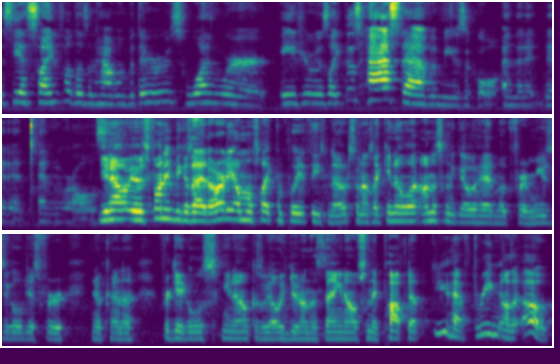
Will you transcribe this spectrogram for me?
see, a Seinfeld doesn't have one, but there was one where Adrian was like, "This has to have a musical," and then it didn't, and we were all. You know, it was funny because I had already almost like completed these notes, and I was like, you know what, I'm just gonna go ahead and look for a musical just for you know, kind of for giggles, you know, because we always do it on the thing. And all of a sudden they popped up. Do you have three? I was like, oh,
